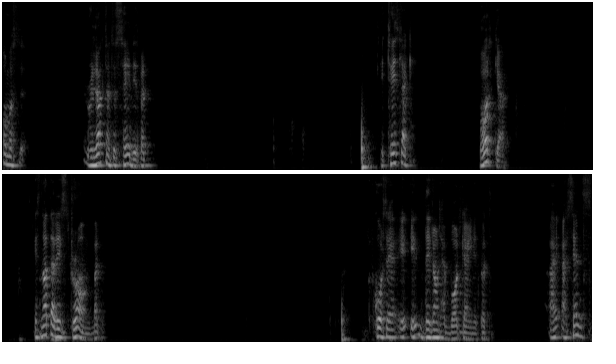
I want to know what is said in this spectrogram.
almost reluctant to say this, but it tastes like vodka. It's not that it's strong, but of course they, it, it, they don't have vodka in it, but I, I sense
